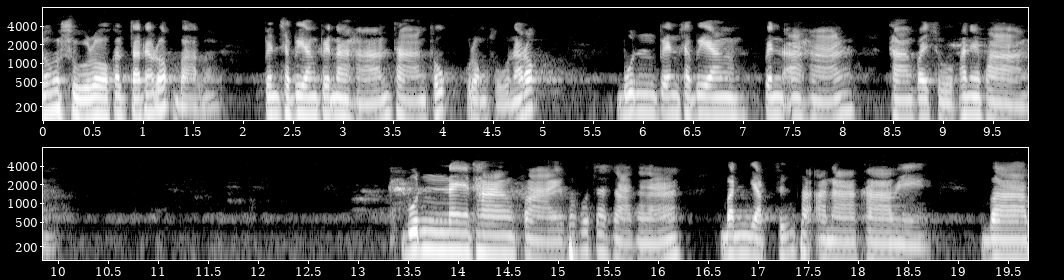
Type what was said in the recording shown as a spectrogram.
ลงสู่โลกันตนรกบาปเป็นสเสบียงเป็นอาหารทางทุกลงสู่นรก บุญเป็นสเสบียงเป็นอาหารทางไปสู่พระนิพพานบุญในทางฝ่ายพระพุทธศาสนา บัญญัติถึงพระอนาคามี บาป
